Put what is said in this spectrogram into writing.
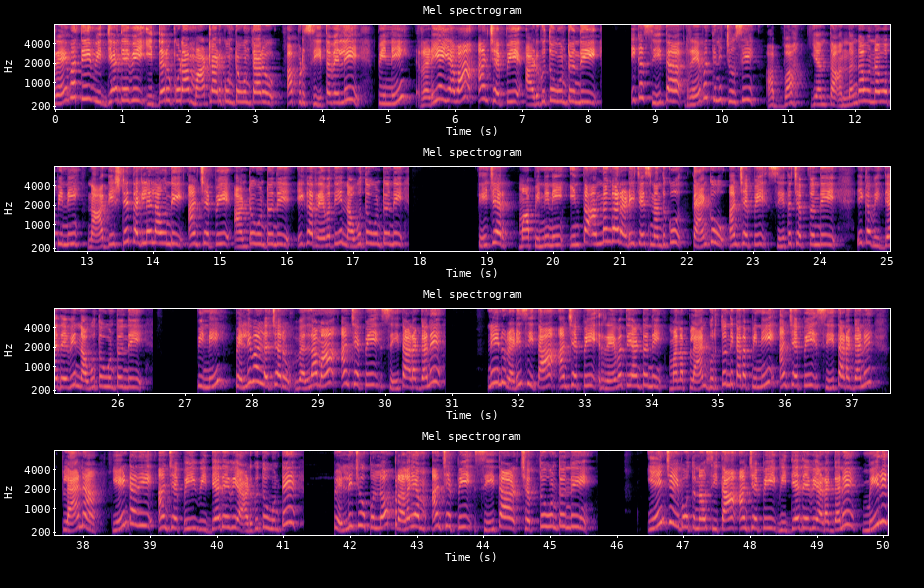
రేవతి విద్యాదేవి ఇద్దరు కూడా మాట్లాడుకుంటూ ఉంటారు. అప్పుడు సీత వెళ్ళి పిన్ని రెడీ అయ్యావా? అని చెప్పి అడుగుతూ ఉంటుంది. ఇక సీత రేవతిని చూసి అబ్బా ఎంత అందంగా ఉన్నావో పిన్ని నా దిష్టే తగిలేలా ఉంది అని చెప్పి అంటూ ఉంటుంది. ఇక రేవతి నవ్వుతూ ఉంటుంది. టీచర్ మా పిన్నిని ఇంత అందంగా రెడీ చేసినందుకు థ్యాంక్ యూ అని చెప్పి సీత చెప్తుంది. ఇక విద్యాదేవి నవ్వుతూ ఉంటుంది. పిన్ని పెళ్ళి వాళ్ళు వచ్చారు వెళ్దామా అని చెప్పి సీత అడగగానే నేను రెడీ సీత అని చెప్పి రేవతి అంటుంది. మన ప్లాన్ గుర్తుంది కదా పిన్ని అని చెప్పి సీత అడగగానే ప్లానా? ఏంటది? అని చెప్పి విద్యాదేవి అడుగుతూ ఉంటే పెళ్ళి చూపుల్లో ప్రళయం అని చెప్పి సీత చెప్తూ ఉంటుంది. ఏం చేయబోతున్నావు సీత అని చెప్పి విద్యాదేవి అడగగానే మీరే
